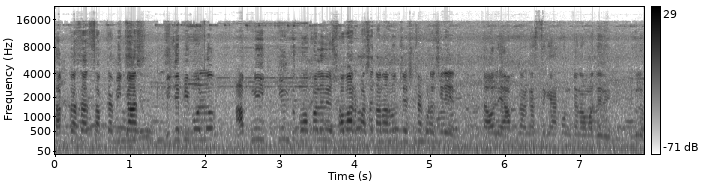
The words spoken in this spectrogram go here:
সবকা সাথ, সবকা বিকাশ বিজেপি বলল, আপনি কিন্তু বকলেমে সবার পাশে দাঁড়ানোর চেষ্টা করেছিলেন। তাহলে আপনার কাছ থেকে এখন কেন আমাদের এগুলো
